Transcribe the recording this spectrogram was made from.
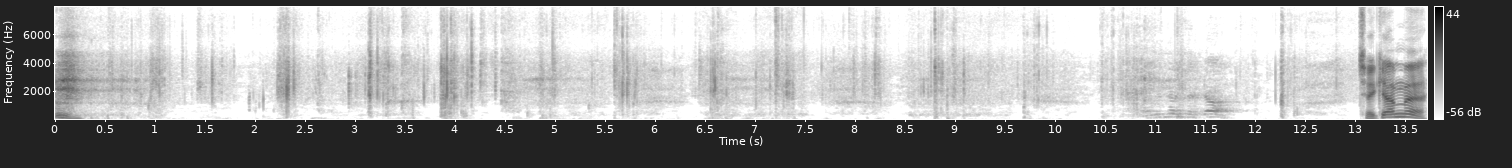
Çeken mi?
